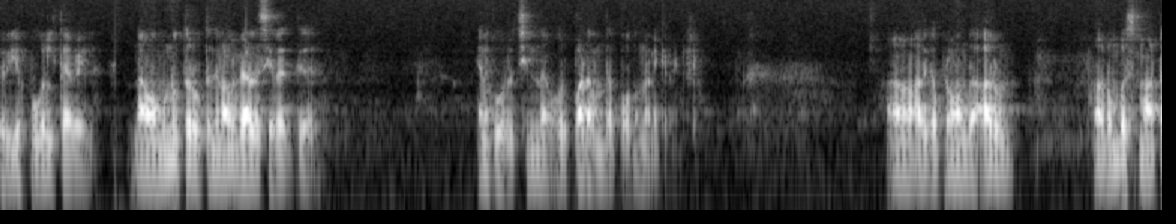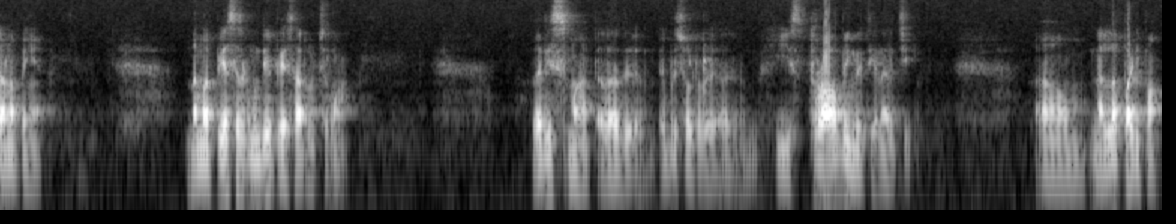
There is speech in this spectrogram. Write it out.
பெரிய புகழ் தேவையில்லை. நான் முந்நூற்றறுபத்தஞ்சு நாள் வேலை செய்கிறதுக்கு எனக்கு ஒரு சின்ன ஒரு படம் இருந்தால் போதும்னு நினைக்கிறேன் அதுக்கப்புறம் வந்து அருண். அவன் ரொம்ப ஸ்மார்ட்டான பையன். நம்ம பேசுகிறதுக்கு முந்தையே பேச ஆரம்பிச்சிருவான். வெரி ஸ்மார்ட் அதாவது எப்படி சொல்கிறது he is throbbing with energy நல்லா படிப்பான்.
